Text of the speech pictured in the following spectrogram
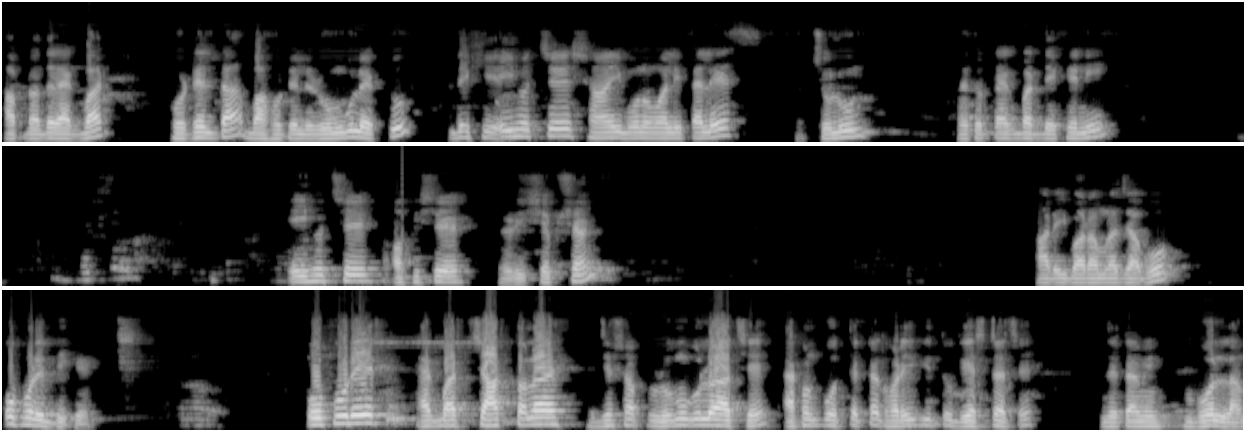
আপনাদের একবার হোটেলটা বা হোটেলের রুমগুলো একটু দেখি এই হচ্ছে সাঁই বনমালী প্যালেস। চলুন, ভেতরটা একবার দেখে নিই। এই হচ্ছে অফিসের রিসেপশন। আর এইবার আমরা যাব ওপরের দিকে। ওপরের একবার চারতলায় যেসব রুমগুলো আছে এখন প্রত্যেকটা ঘরেই কিন্তু গেস্ট আছে যেটা আমি বললাম।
